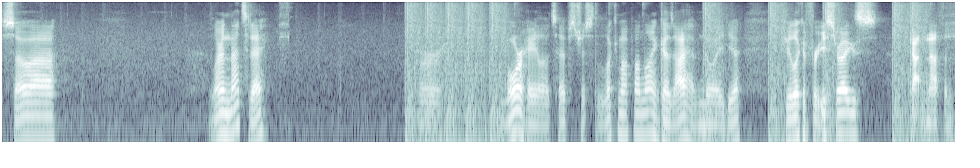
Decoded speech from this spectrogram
So, uh, learned that today. For more Halo tips, just look them up online, because I have no idea. If you're looking for Easter eggs, got nothing.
